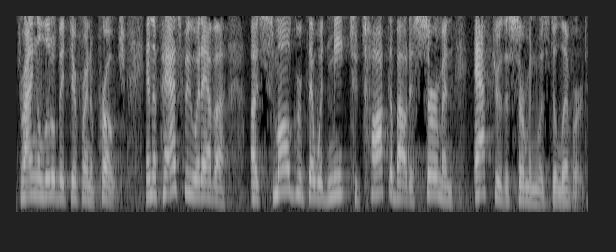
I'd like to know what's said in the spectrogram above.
trying a little bit different approach. In the past, we would have a, a small group that would meet to talk about a sermon after the sermon was delivered.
